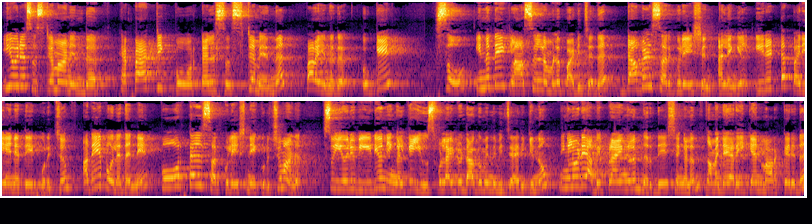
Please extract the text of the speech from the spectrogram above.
ഈ ഒരു സിസ്റ്റമാണ് എന്ത്? ഹെപ്പാറ്റിക് പോർട്ടൽ സിസ്റ്റം എന്ന് പറയുന്നത്. ഓക്കെ സോ ഇന്നത്തെ ക്ലാസ്സിൽ നമ്മൾ പഠിച്ചത് ഡബിൾ സർക്കുലേഷൻ അല്ലെങ്കിൽ ഇരട്ട പര്യനത്തെ കുറിച്ചും അതേപോലെ തന്നെ പോർട്ടൽ സർക്കുലേഷനെ കുറിച്ചുമാണ് സോ ഈ ഒരു വീഡിയോ നിങ്ങൾക്ക് യൂസ്ഫുൾ ആയിട്ടുണ്ടാകുമെന്ന് വിചാരിക്കുന്നു. നിങ്ങളുടെ അഭിപ്രായങ്ങളും നിർദ്ദേശങ്ങളും കമന്റ് അറിയിക്കാൻ മറക്കരുത്.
